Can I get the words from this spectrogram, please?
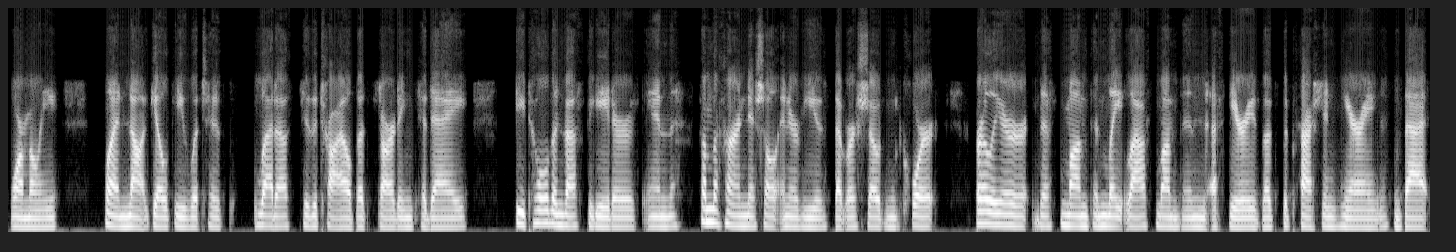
formally pled not guilty, which has led us to the trial that's starting today. She told investigators in some of her initial interviews that were showed in court earlier this month and late last month in a series of suppression hearings that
